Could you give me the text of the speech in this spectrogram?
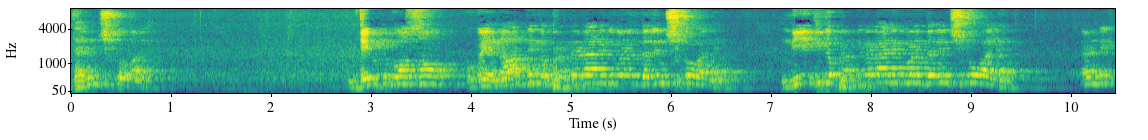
ధరించుకోవాలి. దేవుడి కోసం ఒక యథార్థంగా బ్రతకడానికి మనం ధరించుకోవాలి. నీతిగా బ్రతకడానికి మనం ధరించుకోవాలి. అండి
